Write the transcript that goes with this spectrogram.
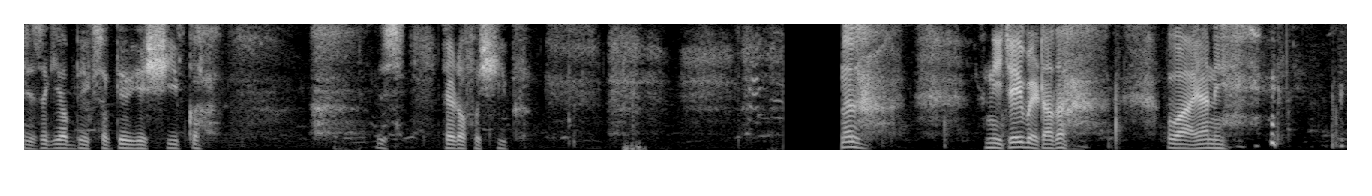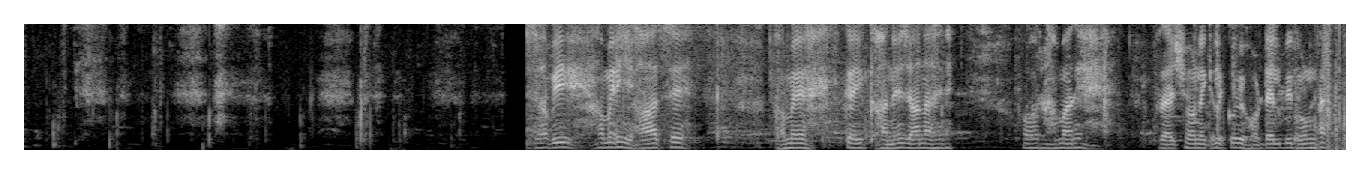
जैसे कि आप देख सकते हो ये शीप का this head of a sheep नीचे ही बैठा था, वो आया नहीं। अभी हमें यहाँ से, हमें कहीं खाने जाना है और हमारे फ्रेश होने के लिए कोई होटल भी ढूंढना है।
